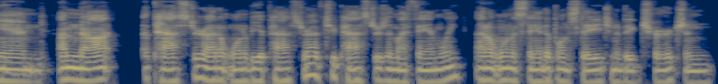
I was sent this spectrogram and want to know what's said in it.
And I'm not a pastor. I don't want to be a pastor. I have two pastors in my family. I don't want to stand up on stage in a big church and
